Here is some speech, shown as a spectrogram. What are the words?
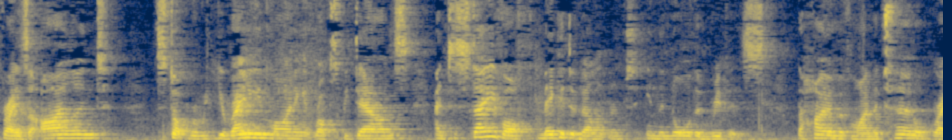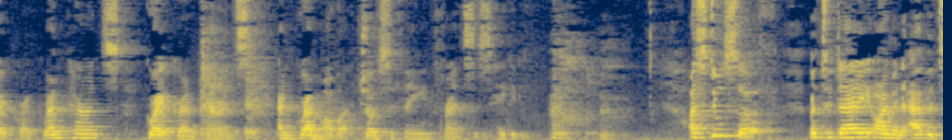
Fraser Island, stop uranium mining at Roxby Downs, and to stave off mega development in the Northern Rivers, the home of my maternal great-great-grandparents, great-grandparents, and grandmother, Josephine Frances Hegarty. I still surf, but today I'm an avid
